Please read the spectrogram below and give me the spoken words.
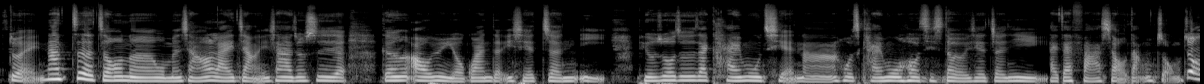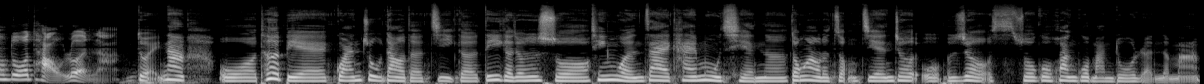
子。对，那这周呢，我们想要来讲一下，就是跟奥运有关的一些争议，比如说就是在开幕前啊，或是开幕后，其实都有一些争议还在发酵当中，众多讨论啦。对，那我特别关注到的几个，第一个就是说，听闻在开幕前呢，冬奥的总监就我不是就有说过。换过蛮多人的嘛，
